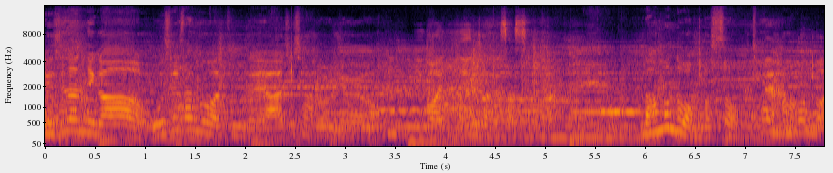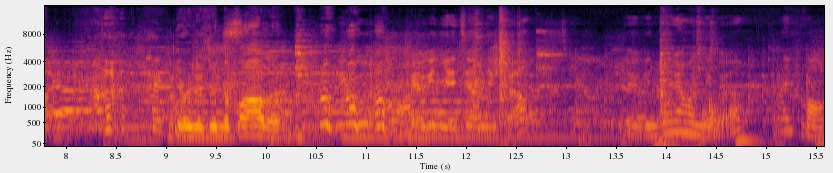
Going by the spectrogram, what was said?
유진 언니가 옷을 산 것 같은데 아주 잘 어울려요. 이거 한 2년 전에 샀을까? 나한 번도 안 봤어. 근데 한 번도 in the closet. 그리고 여긴 예지 언니고요. 여긴 태령 언니고요. 예뻐.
